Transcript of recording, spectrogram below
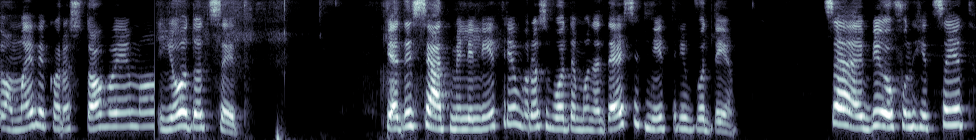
то ми використовуємо йодоцит. 50 мл розводимо на 10 літрів води. Це біофунгіцид,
